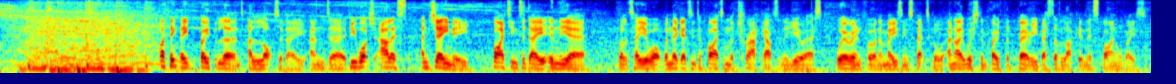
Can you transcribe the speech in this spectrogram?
I think they've both learned a lot today, and uh, if you watch Alice and Jamie fighting today in the air, well, I tell you what, when they're getting to fight on the track out in the US, we're in for an amazing spectacle, and I wish them both the very best of luck in this final race.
